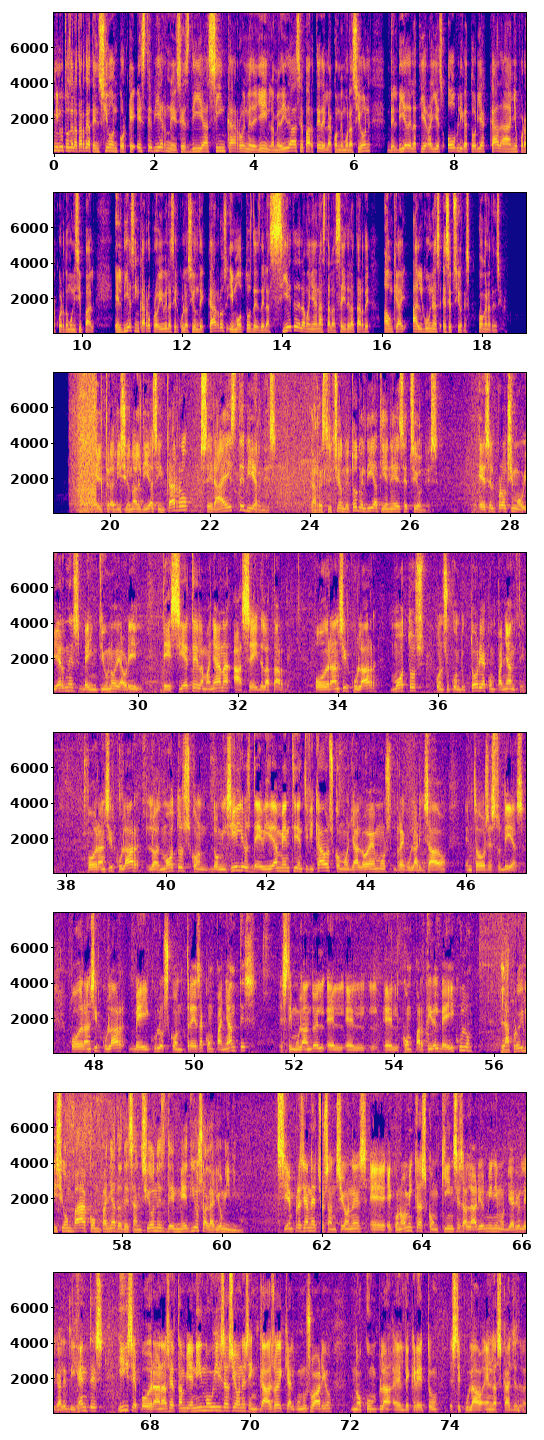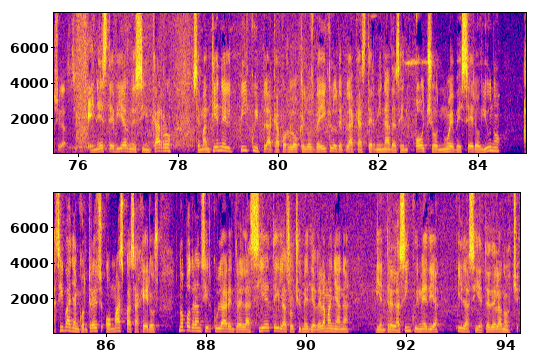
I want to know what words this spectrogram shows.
Minutos de la tarde, atención, porque este viernes es día sin carro en Medellín. La medida hace parte de la conmemoración del Día de la Tierra y es obligatoria cada año por acuerdo municipal. El día sin carro prohíbe la circulación de carros y motos desde las 7 de la mañana hasta las 6 de la tarde, aunque hay algunas excepciones. Pongan atención. El tradicional día sin carro será este viernes. La restricción de todo el día tiene excepciones es el próximo viernes 21 de abril, de 7 de la mañana a 6 de la tarde. Podrán circular motos con su conductor y acompañante. Podrán circular las motos con domicilios debidamente identificados como ya lo hemos regularizado en todos estos días. Podrán circular vehículos con tres acompañantes, estimulando el, el compartir el vehículo la prohibición va acompañada de sanciones de medio salario mínimo. Siempre se han hecho sanciones eh, económicas con 15 salarios mínimos diarios legales vigentes y se podrán hacer también inmovilizaciones en caso de que algún usuario no cumpla el decreto estipulado en las calles de la ciudad. En este viernes sin carro se mantiene el pico y placa, por lo que los vehículos de placas terminadas en 8, 9, 0 y 1 Así vayan con tres o más pasajeros, no podrán circular entre las 7 y las ocho y media de la mañana y entre las cinco y media y las 7 de la noche.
